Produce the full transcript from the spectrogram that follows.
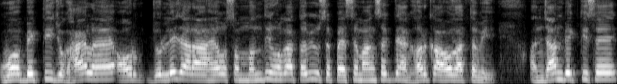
वह व्यक्ति जो घायल है और जो ले जा रहा है, वो संबंधी होगा, तभी उसे पैसे मांग सकते हैं, घर का होगा तभी। अनजान व्यक्ति से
